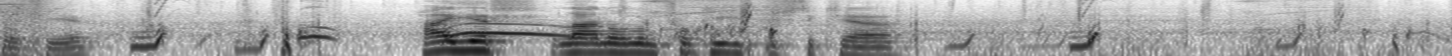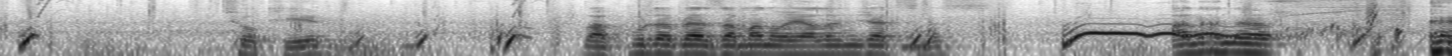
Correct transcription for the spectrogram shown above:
Çok iyi. Hayır. Lan oğlum çok iyi gitmiştik ya. Çok iyi. Bak burada biraz zaman oyalanacaksınız. Ananı.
